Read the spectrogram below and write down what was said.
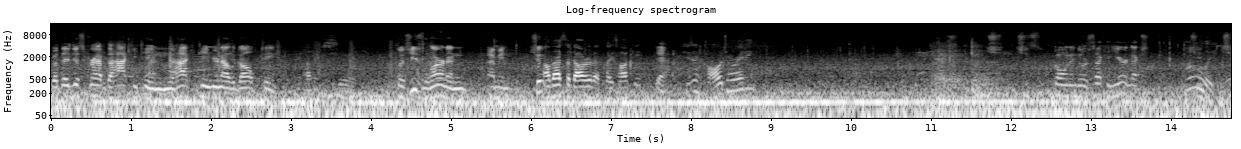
But they just grabbed the hockey team. and The hockey team, you're now the golf team. Oh, shit. So she's learning. I mean, she, Oh, that's the daughter that plays hockey? yeah. She's in college already? She's going into her second year next. Holy She,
